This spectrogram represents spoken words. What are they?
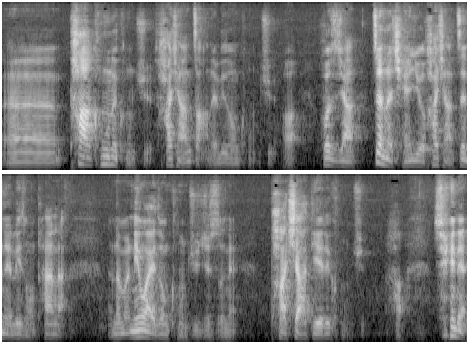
嗯，踏空的恐惧，还想涨的那种恐惧啊，或者讲挣了钱以后还想挣的那种贪婪。那么另外一种恐惧就是呢，怕下跌的恐惧。好，所以呢，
